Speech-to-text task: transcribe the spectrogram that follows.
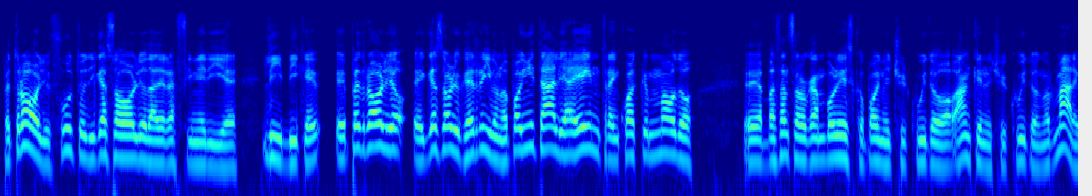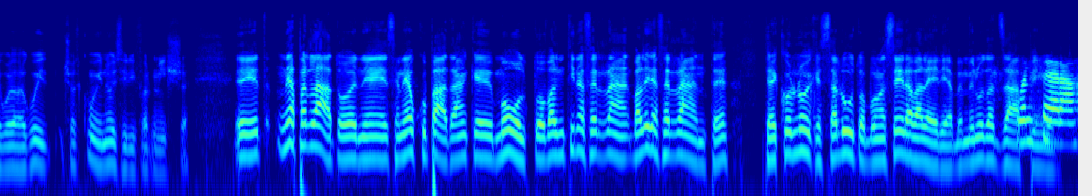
petrolio, il furto di gasolio dalle raffinerie libiche, eh, petrolio e gasolio che arrivano poi in Italia entra in qualche modo eh, abbastanza rocambolesco poi nel circuito, anche nel circuito normale, quello da cui ciascuno di noi si rifornisce. Eh, ne ha parlato e ne, se ne è occupata anche molto Ferran- Valeria Ferrante, che è con noi, che saluto. Buonasera Valeria, benvenuta a Zapping. Buonasera,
